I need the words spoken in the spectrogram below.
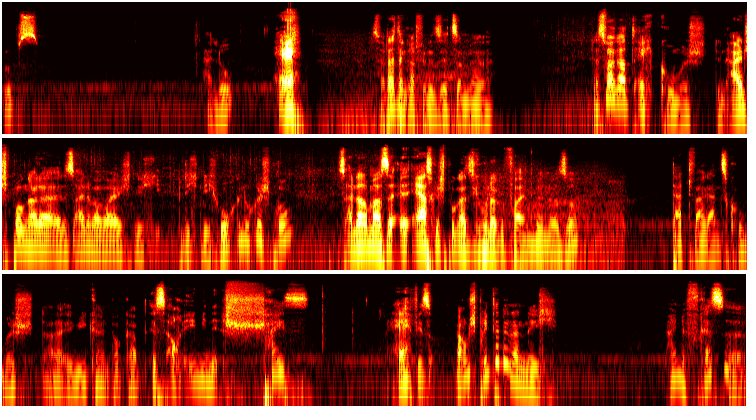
Ups. Hallo? Hä? Was war das denn gerade für eine seltsame... Das war gerade echt komisch. Den Einsprung hat er... Das eine Mal war ich nicht, bin ich nicht hoch genug gesprungen. Das andere Mal ist er erst gesprungen, als ich runtergefallen bin oder so. Das war ganz komisch. Da hat er irgendwie keinen Bock gehabt. Ist auch irgendwie eine Scheiß... Hä? Wieso? Warum springt er denn dann nicht? Meine Fresse.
